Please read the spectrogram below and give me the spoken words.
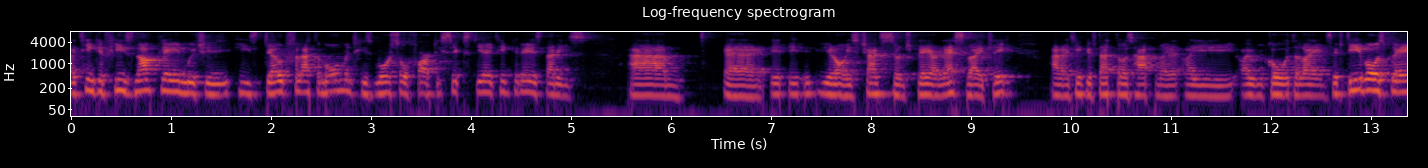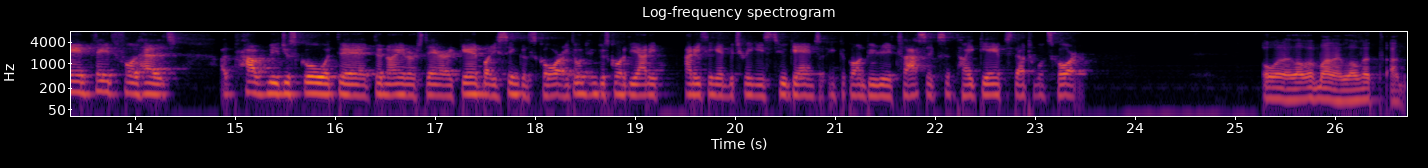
I think if he's not playing, which he, he's doubtful at the moment, he's more so 40 60, I think it is, that he's, um, uh, it, it, you know, his chances to play are less likely. And I think if that does happen, I, I, I would go with the Lions. If Deebo is playing, played full health, I'd probably just go with the, the Niners there again by single score. I don't think there's going to be any anything in between these two games. I think they're going to be real classics and tight games down to one score. Oh, I love it, man. I love it. And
